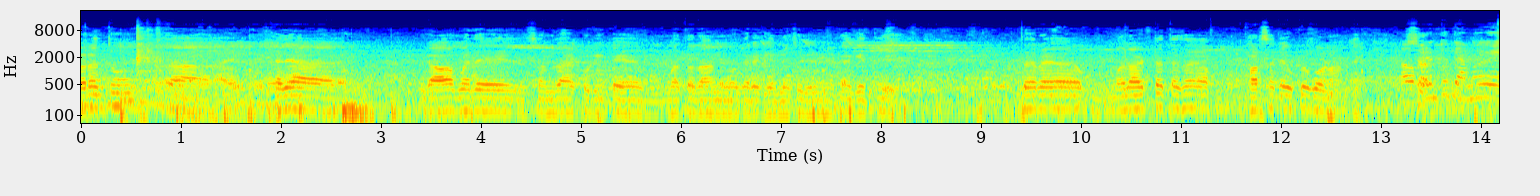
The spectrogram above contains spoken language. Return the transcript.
परंतु एखाद्या गावामध्ये समजा कोणी काही मतदान वगैरे घेण्याची भूमिका घेतली तर मला वाटतं त्याचा फारसा काही उपयोग होणार नाही. परंतु त्यामुळे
